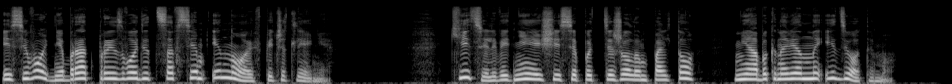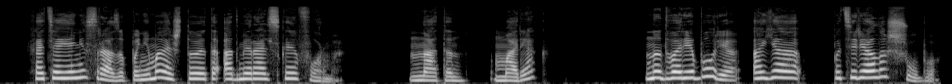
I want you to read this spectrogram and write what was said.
И сегодня брат производит совсем иное впечатление. Китель, виднеющийся под тяжелым пальто, необыкновенно идет ему. Хотя я не сразу понимаю, что это адмиральская форма. Натан — моряк? На дворе буря, а я потеряла шубу.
